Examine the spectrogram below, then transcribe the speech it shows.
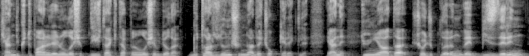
kendi kütüphanelerine ulaşıp dijital kitaplarına ulaşabiliyorlar. Bu tarz dönüşümler de çok gerekli. Yani dünyada çocukların ve bizlerin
